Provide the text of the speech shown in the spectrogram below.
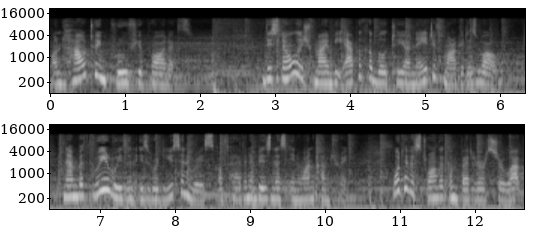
on how to improve your products. This knowledge might be applicable to your native market as well. Number three reason is reducing risk of having a business in one country. What if a stronger competitor show up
